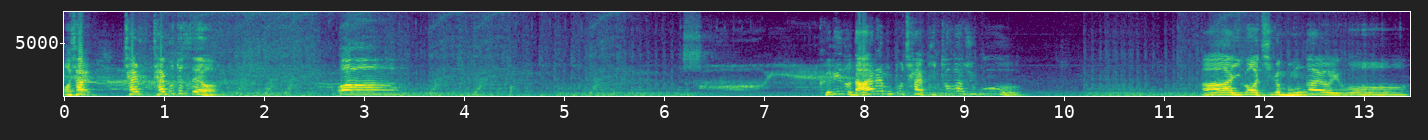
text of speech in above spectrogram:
어, 잘, 잘, 잘 붙었어요. 와. 그래도 나름 또 잘 붙어가지고. 아, 이거 지금 뭔가요, 이거.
